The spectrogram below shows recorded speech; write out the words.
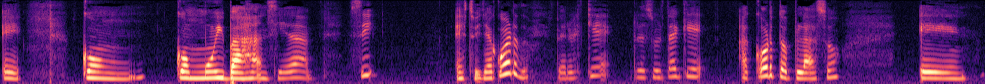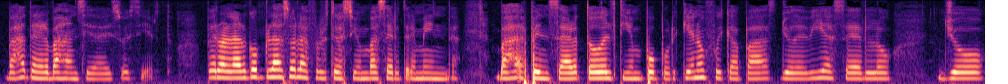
eh, con, con muy baja ansiedad. Sí, estoy de acuerdo, pero es que resulta que a corto plazo eh, vas a tener baja ansiedad, eso es cierto pero a largo plazo la frustración va a ser tremenda. Vas a pensar todo el tiempo por qué no fui capaz, yo debía hacerlo, yo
